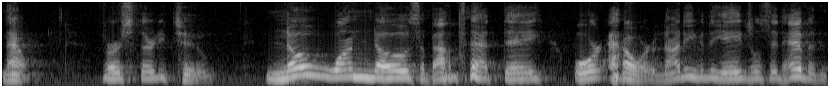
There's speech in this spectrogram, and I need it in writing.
Now, verse 32 No one knows about that day or hour, not even the angels in heaven,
